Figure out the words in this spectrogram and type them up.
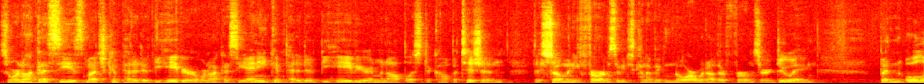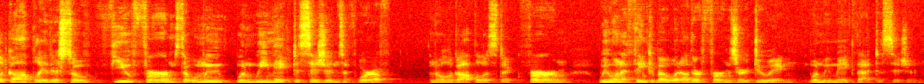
So we're not going to see as much competitive behavior. We're not going to see any competitive behavior in monopolistic competition. There's so many firms that we just kind of ignore what other firms are doing. But in oligopoly, there's so few firms that when we when we make decisions, if we're a, an oligopolistic firm, we want to think about what other firms are doing when we make that decision.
